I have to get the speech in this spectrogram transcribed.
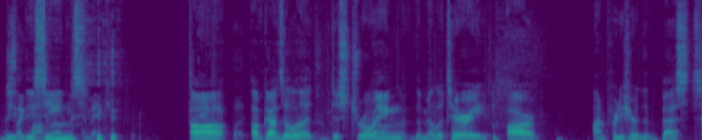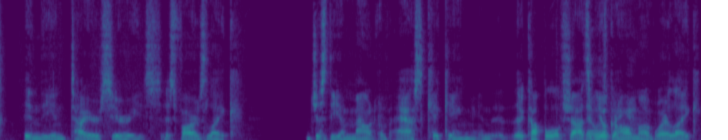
The, like the scenes uh, of Godzilla destroying the military are, I'm pretty sure, the best in the entire series as far as like just the amount of ass kicking and a couple of shots That in Yokohama where like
